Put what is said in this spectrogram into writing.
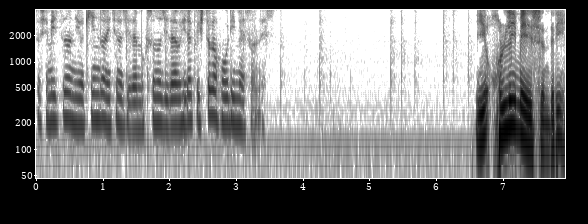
そして3つのには金土日の時代、木その時代を開く人がホーリーメイソンです。 이 홀리 메이슨들이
